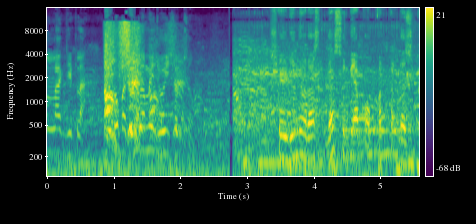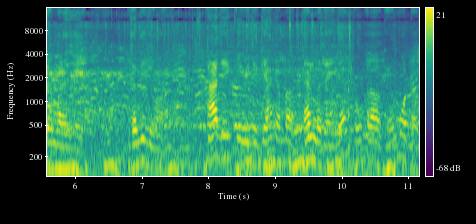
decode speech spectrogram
કલાક જેટલા. તો બધું તમે જોઈ શકશો. શેરડીનો રસ દસ રૂપિયા પોપકોર્ન પણ દસ રૂપિયા મળે છે. જલ્દી જોવાનું આ જ એક એવી જગ્યા કે ધ્યાન આવી જાય છોકરાઓ કે મોટા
